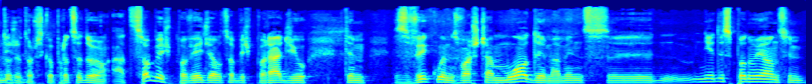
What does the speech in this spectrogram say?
którzy to wszystko procedują. A co byś powiedział, co byś poradził tym zwykłym, zwłaszcza młodym, a więc y, niedysponującym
